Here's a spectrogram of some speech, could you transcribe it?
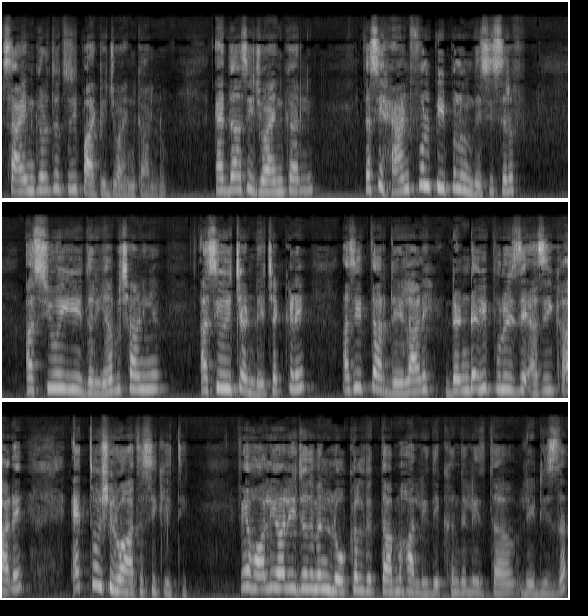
ਸਾਈਨ ਕਰੋ ਤੇ ਤੁਸੀਂ ਪਾਰਟੀ ਜੁਆਇਨ ਕਰ ਲਓ। ਐਦਾਂ ਅਸੀਂ ਜੁਆਇਨ ਕਰ ਲਈ। ਤੇ ਅਸੀਂ ਹੈਂਡਫੁਲ ਪੀਪਲ ਹੁੰਦੇ ਸੀ ਸਿਰਫ। ਅਸੀਂ ਉਹੀ ਦਰੀਆਂ ਵਿਛਾਣੀਆਂ ਅਸੀਂ ਉਹੀ ਝੰਡੇ ਚੱਕਣੇ, ਅਸੀਂ ਧਰਨੇ ਲਾਣੇ ਡੰਡੇ ਵੀ ਪੁਲਿਸ ਦੇ ਅਸੀਂ ਖਾਣੇ। ਇੱਥੋਂ ਸ਼ੁਰੂਆਤ ਅਸੀਂ ਕੀਤੀ। ਫਿਰ ਹੌਲੀ ਹੌਲੀ ਜਦੋਂ ਮੈਨੂੰ ਲੋਕਲ ਦਿੱਤਾ, ਮਹਾਲੀ ਦੇਖਣ ਦੇ ਲਈ ਦਿੱਤਾ ਲੇਡੀਜ਼ ਦਾ,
